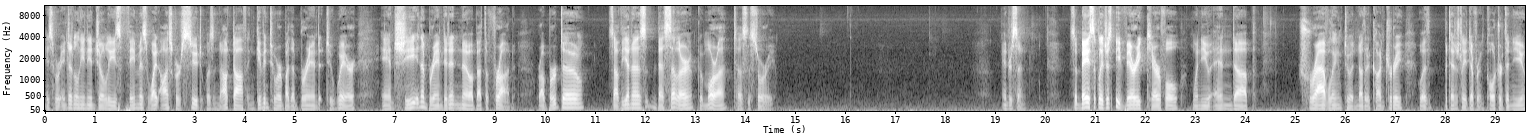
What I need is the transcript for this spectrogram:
It's where Angelina Jolie's famous white Oscar suit was knocked off and given to her by the brand to wear, and she and the brand didn't know about the fraud. Roberto Saviano's bestseller, Gomorrah, tells the story. Interesting. So basically, just be very careful when you end up traveling to another country with potentially a different culture than you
